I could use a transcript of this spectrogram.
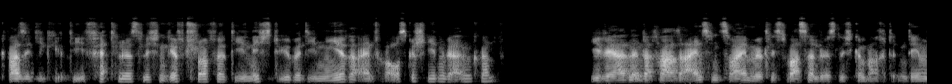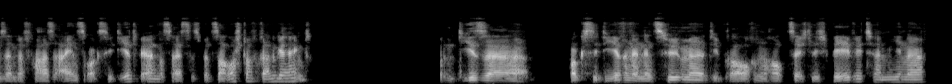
quasi die, die fettlöslichen Giftstoffe, die nicht über die Niere einfach ausgeschieden werden können, die werden in der Phase 1 und 2 möglichst wasserlöslich gemacht, indem sie in der Phase 1 oxidiert werden. Das heißt, es wird Sauerstoff rangehängt. Und diese oxidierenden Enzyme, die brauchen hauptsächlich B-Vitamine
